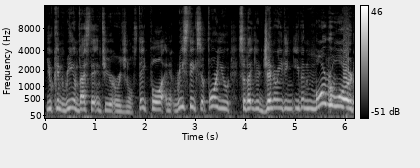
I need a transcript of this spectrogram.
you can reinvest it into your original stake pool and it restakes it for you so that you're generating even more reward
